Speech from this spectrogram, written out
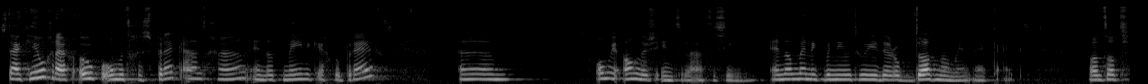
sta ik heel graag open om het gesprek aan te gaan. En dat meen ik echt oprecht. Um, om je anders in te laten zien. En dan ben ik benieuwd hoe je er op dat moment naar kijkt. Want dat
